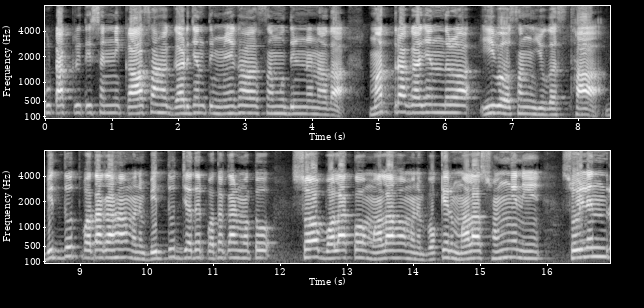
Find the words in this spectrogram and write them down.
কুটাকৃতি সন্নিকাশাহ গর্জন্তি মেঘা সমুদীর্ণ নাদা মাত্র গজেন্দ্র ইব সংযুগস্থা। বিদ্যুৎ পতাকাহ মানে বিদ্যুৎ যাদের পতাকার মতো সব বলাক মালাহ মানে বকের মালা সঙ্গে নিয়ে শৈলেন্দ্র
